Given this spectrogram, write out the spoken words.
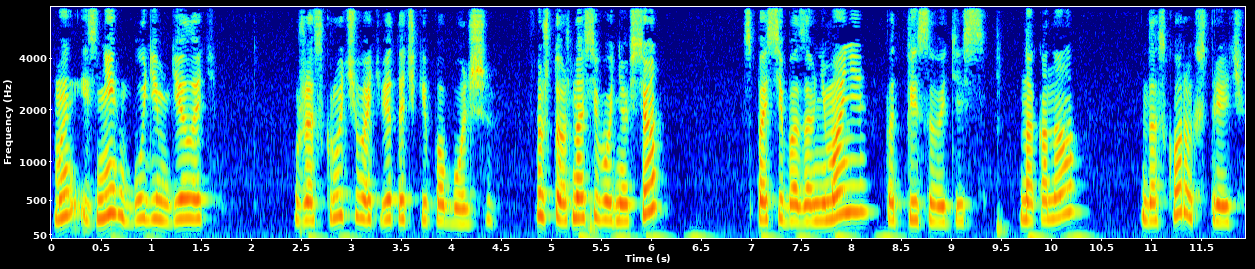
Мы из них будем делать, уже скручивать веточки побольше. Ну что ж, на сегодня все. Спасибо за внимание. Подписывайтесь на канал. До скорых встреч!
